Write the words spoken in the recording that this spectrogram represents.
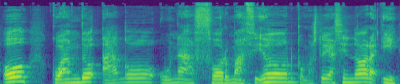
O cuando hago una formación, como estoy haciendo ahora, y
